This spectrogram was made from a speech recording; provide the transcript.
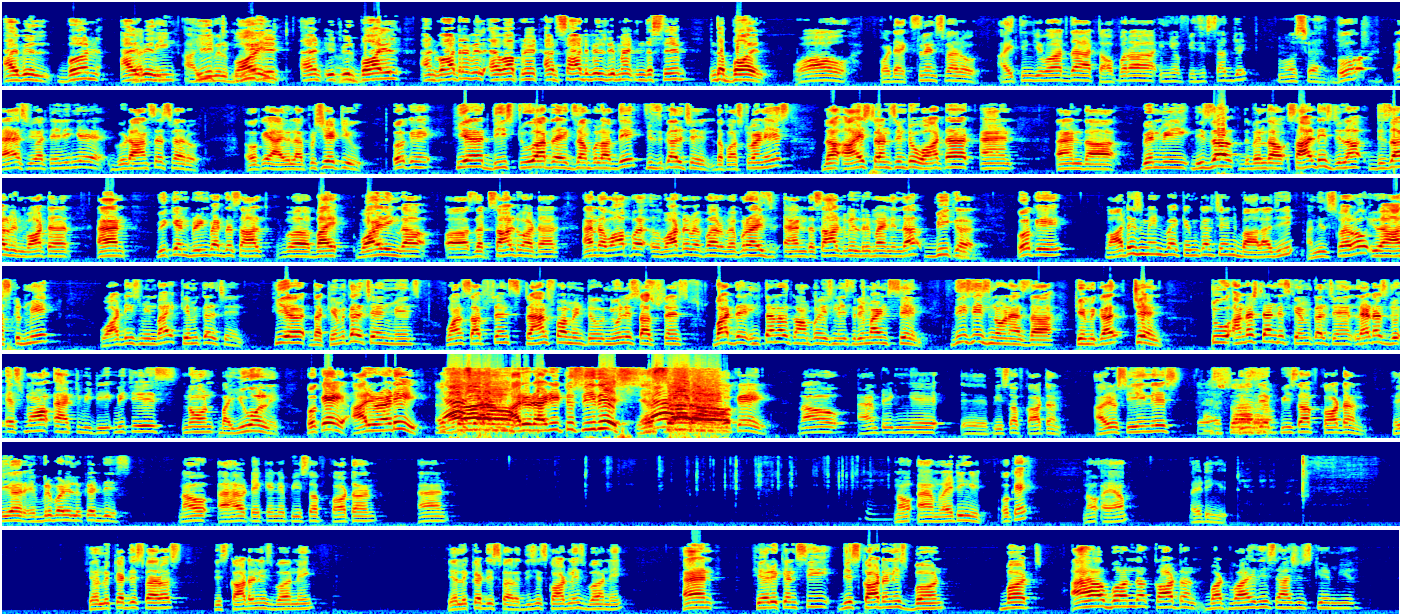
I will burn, I That will mean, uh, you heat, will heat boil. it and it will boil and water will evaporate and salt will remain in the same in the boil. Wow, what excellent Sparrow. I think you are the topper in your physics subject. No sir. Oh, yes, you are telling a good answer, Sparrow. Okay, I will appreciate you. Okay, here these two are the example of the physical change. The first one is the ice turns into water and and the when we dissolve when the salt is dissolved in water and we can bring back the salt uh, by boiling the uh, that salt water and the vapor, water vapor vaporized and the salt will remain in the beaker. Okay, What is meant by chemical change, Balaji? Anil Sparrow, you have asked me what is meant by chemical change. Here, the chemical change means one substance transform into newly substance, but the internal composition is remains same. This is known as the chemical change. To understand this chemical change, let us do a small activity which is known by you only. Okay, are you ready? Yes, sir. Are you ready to see this? Yes, sir. Okay, now I am taking a, a piece of cotton. Are you seeing this? Yes, This is a piece of cotton. Here, everybody look at this. Now I have taken a piece of cotton and now I am lighting it. Okay? Now I am lighting it. Here, look at this virus. This cotton is burning. Here, look at this virus. This is cotton is burning, and here you can see this cotton is burned. But I have burned the cotton. But why this ashes came here?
